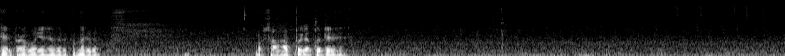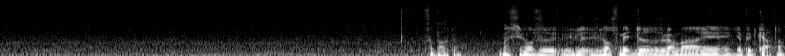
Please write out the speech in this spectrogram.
C'est un niveau 2. Ok, elle peut l'envoyer euh, comme elle veut. Bon, ça va un peu la protéger. Faut partout. Ah, Sinon, je, lance mes deux Ojama et il n'y a plus de cartes. Hein.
